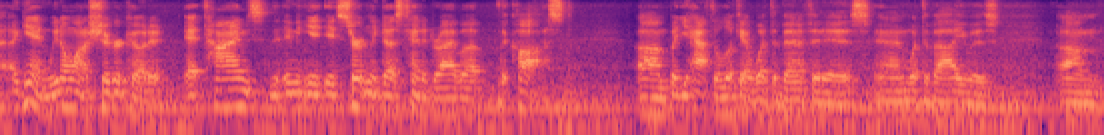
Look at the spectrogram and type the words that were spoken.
again, we don't want to sugarcoat it. At times, I mean, it, it certainly does tend to drive up the cost, um, but you have to look at what the benefit is and what the value is um,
